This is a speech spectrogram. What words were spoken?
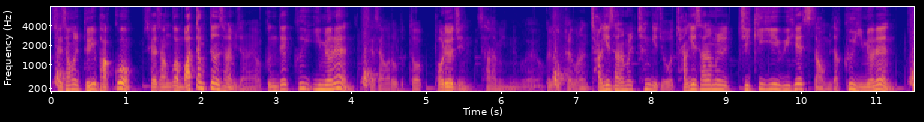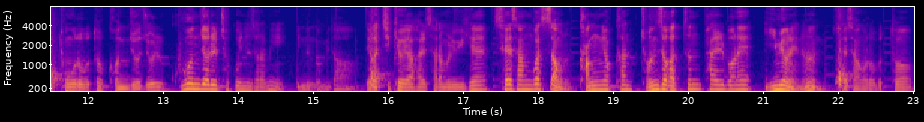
세상을 들이받고 세상과 맞짱 뜨는 사람이잖아요. 근데 그 이면엔 세상으로부터 버려진 사람이 있는 거예요. 그리고 8번은 자기 사람을 챙기죠. 자기 사람을 지키기 위해 싸웁니다. 그 이면엔 고통으로부터 건져줄 구원자를 찾고 있는 사람이 있는 겁니다. 내가 지켜야 할 사람을 위해 세상과 싸우는 강력한 전사 같은 8번의 이면에는 세상으로부터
